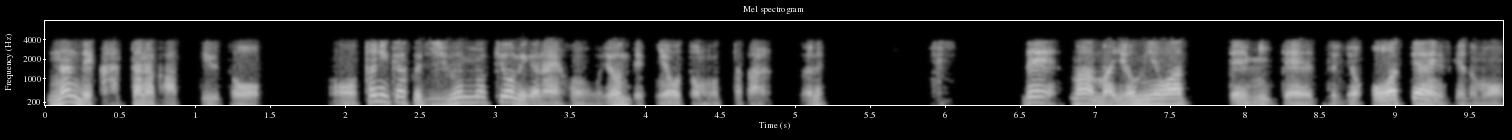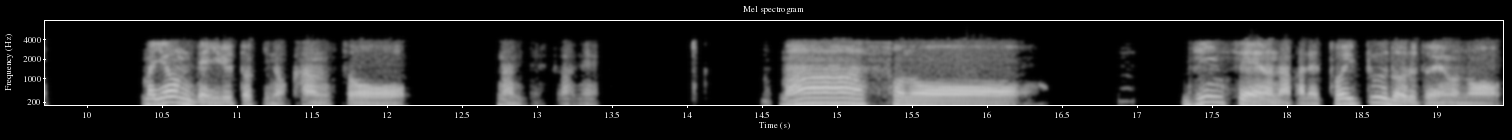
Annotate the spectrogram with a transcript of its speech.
なんで買ったのかっていうと、とにかく自分の興味がない本を読んでみようと思ったからですよね。で、まあまあ読み終わってみて、終わってないんですけども、まあ、読んでいる時の感想なんですがね。まあ、その、人生の中でトイプードルというものを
